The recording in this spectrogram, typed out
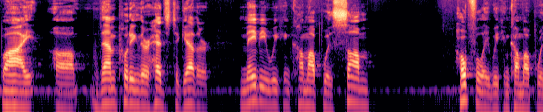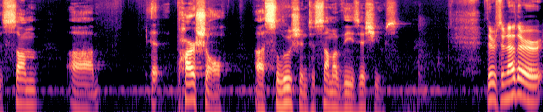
by uh, them putting their heads together, maybe we can come up with some, hopefully, we can come up with some uh, partial uh, solution to some of these issues. There's another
